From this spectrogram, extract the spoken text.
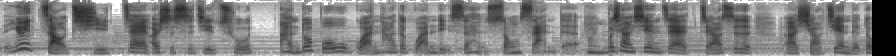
因为早期在二十世纪初，很多博物馆它的管理是很松散的，嗯，不像现在，只要是呃小件的都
